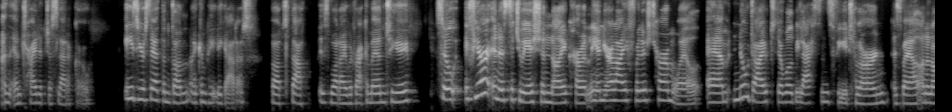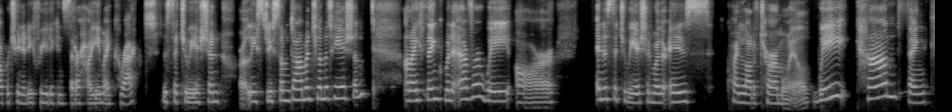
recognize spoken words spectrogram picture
And then try to just let it go. Easier said than done. I completely get it. But that is what I would recommend to you. So, if you're in a situation now currently in your life where there's turmoil, um, no doubt there will be lessons for you to learn as well, and an opportunity for you to consider how you might correct the situation or at least do some damage limitation. And I think whenever we are in a situation where there is quite a lot of turmoil, we can think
